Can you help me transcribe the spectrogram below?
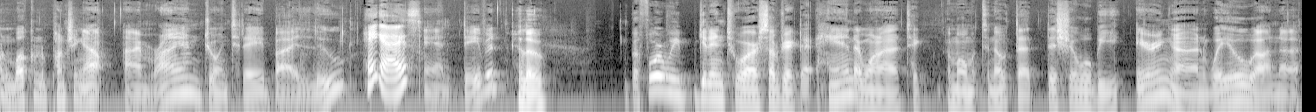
and welcome to Punching Out. I'm Ryan, joined today by Lou Hey guys. and David. Hello. Before we get into our subject at hand, I want to take a moment to note that this show will be airing on Wayo on uh,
